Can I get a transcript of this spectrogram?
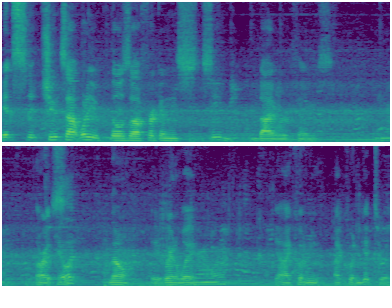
It's it shoots out. What are you? Those uh frickin' s- seed diver things. All right. Kill so- it. No, it ran away. Run away. Yeah, I couldn't. I couldn't get to it.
